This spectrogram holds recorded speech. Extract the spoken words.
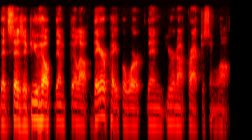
that says if you help them fill out their paperwork, then you're not practicing law.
